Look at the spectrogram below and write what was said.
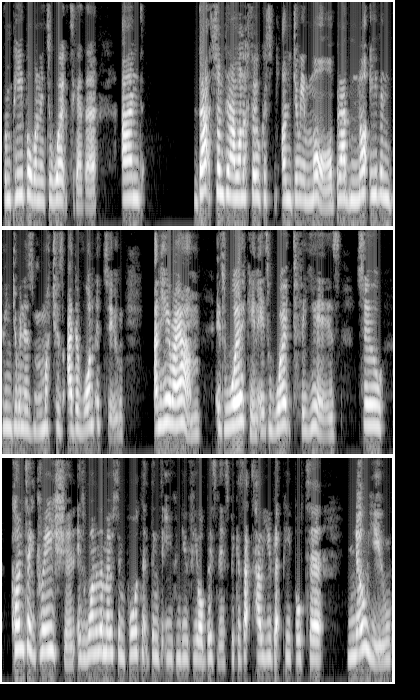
from people wanting to work together. And that's something I want to focus on doing more, but I've not even been doing as much as I'd have wanted to. And here I am. It's working. It's worked for years. So content creation is one of the most important things that you can do for your business because that's how you get people to know you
